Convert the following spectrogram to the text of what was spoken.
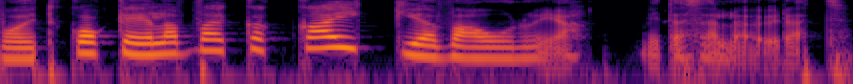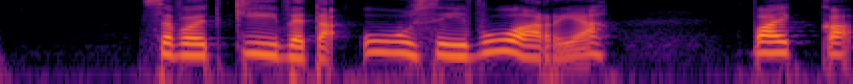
voit kokeilla vaikka kaikkia vaunuja, mitä sä löydät. Sä voit kiivetä uusia vuoria, vaikka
